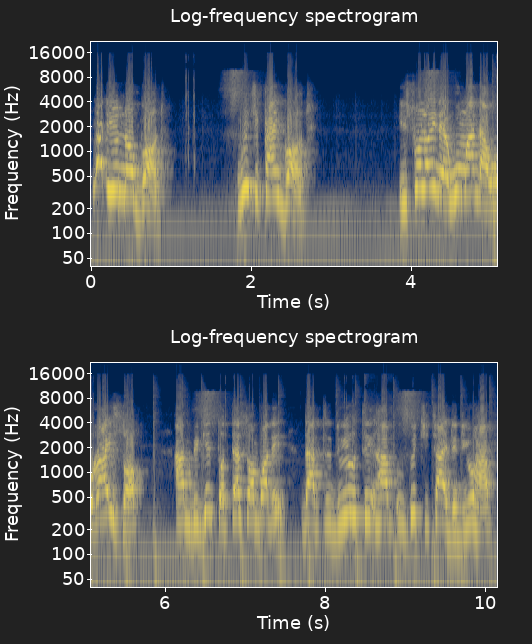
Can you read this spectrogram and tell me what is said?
Where do you know God? Which kind God? Is following a woman that will rise up and begin to tell somebody that do you think have which child did you have?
